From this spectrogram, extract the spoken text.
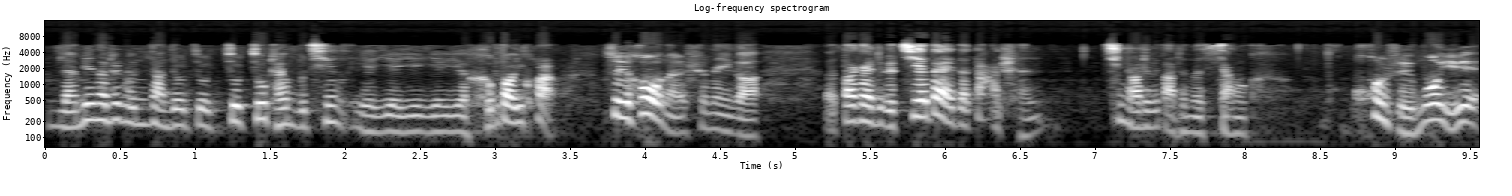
两边的这个问题上就就就纠缠不清，也也也也也合不到一块儿。最后呢是那个呃大概这个接待的大臣，清朝这个大臣呢想浑水摸鱼。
